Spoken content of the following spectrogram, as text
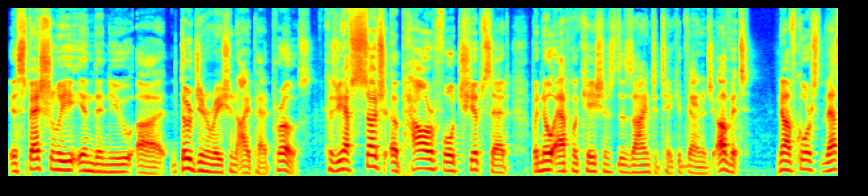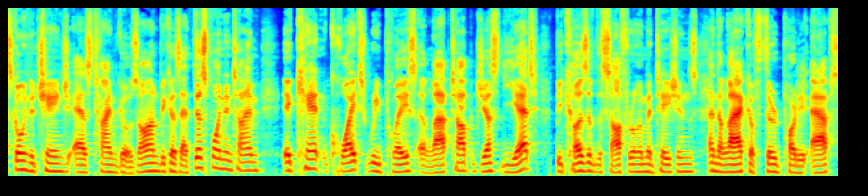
especially in the new uh, third generation iPad Pros. Because you have such a powerful chipset, but no applications designed to take advantage of it. Now, of course, that's going to change as time goes on because at this point in time, it can't quite replace a laptop just yet because of the software limitations and the lack of third-party apps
